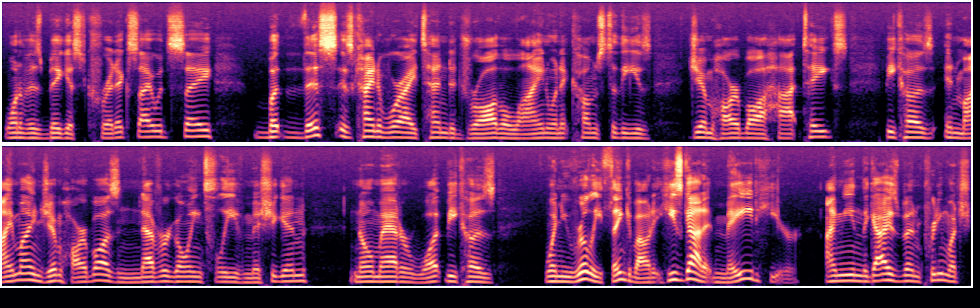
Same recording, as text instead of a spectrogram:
one of his biggest critics, I would say. But this is kind of where I tend to draw the line when it comes to these Jim Harbaugh hot takes because in my mind Jim Harbaugh is never going to leave Michigan no matter what because when you really think about it, he's got it made here. I mean, the guy's been pretty much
